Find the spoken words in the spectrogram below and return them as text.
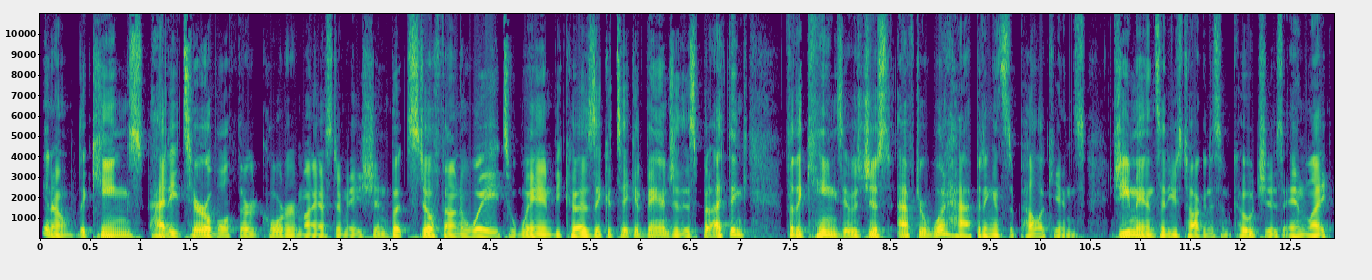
you know, the Kings had a terrible third quarter, in my estimation, but still found a way to win because they could take advantage of this. But I think for the Kings, it was just after what happened against the Pelicans, G Man said he was talking to some coaches and like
